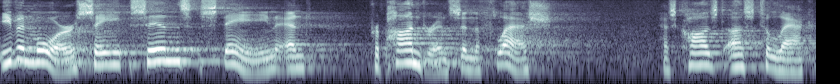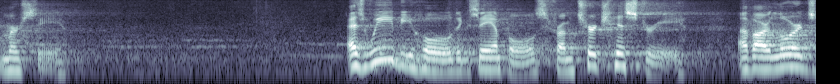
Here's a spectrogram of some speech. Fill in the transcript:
Even more, sin's stain and preponderance in the flesh has caused us to lack mercy. As we behold examples from church history of our Lord's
